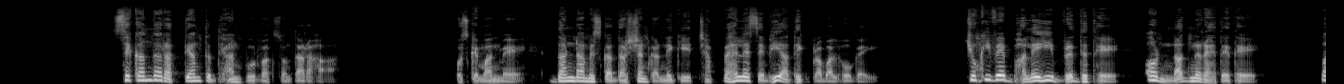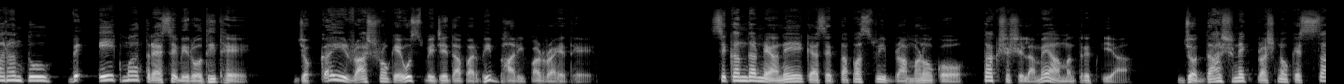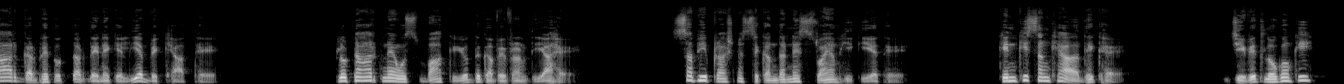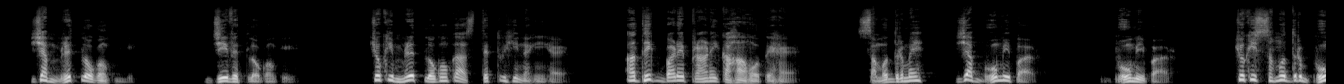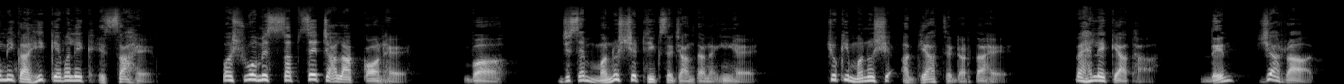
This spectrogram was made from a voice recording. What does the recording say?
सिकंदर अत्यंत ध्यानपूर्वक सुनता रहा। उसके मन में दंडामिस का दर्शन करने की इच्छा पहले से भी अधिक प्रबल हो गई। क्योंकि वे भले ही वृद्ध थे और नग्न रहते थे परंतु वे एकमात्र ऐसे विरोधी थे, जो कई राष्ट्रों के उस विजेता पर भी भारी पड़ रहे थे। सिकंदर ने अनेक ऐसे तपस्वी ब्राह्मणों को तक्षशिला में आमंत्रित किया, जो दार्शनिक प्रश्नों के सार गर्भित उत्तर देने के लिए विख्यात थे। प्लुटार्क ने उस वाक युद्ध का विवरण दिया है। सभी प्रश्न सिकंदर ने स्वयं ही किए थे। किनकी संख्या अधिक है? जीवित लोगों की या मृत लोगों की? जीवित लोगों की। क्योंकि मृत लोगों का अस्तित्व ही नहीं है। अधिक बड़े प्राणी कहाँ होते हैं? समुद्र में या भूमि पर? भूमि पर। क्योंकि समुद्र भूमि का ही केवल एक हिस्सा है। पशुओं में सबसे चालाक कौन है? वह, जिसे मनुष्य ठीक से जानता नहीं है, क्योंकि मनुष्य अज्ञात से डरता है। पहले क्या था? दिन या रात?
